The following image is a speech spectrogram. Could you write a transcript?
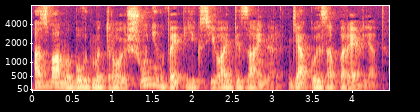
А з вами був Дмитро Ішунін, WebUX UI дизайнер. Дякую за перегляд.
